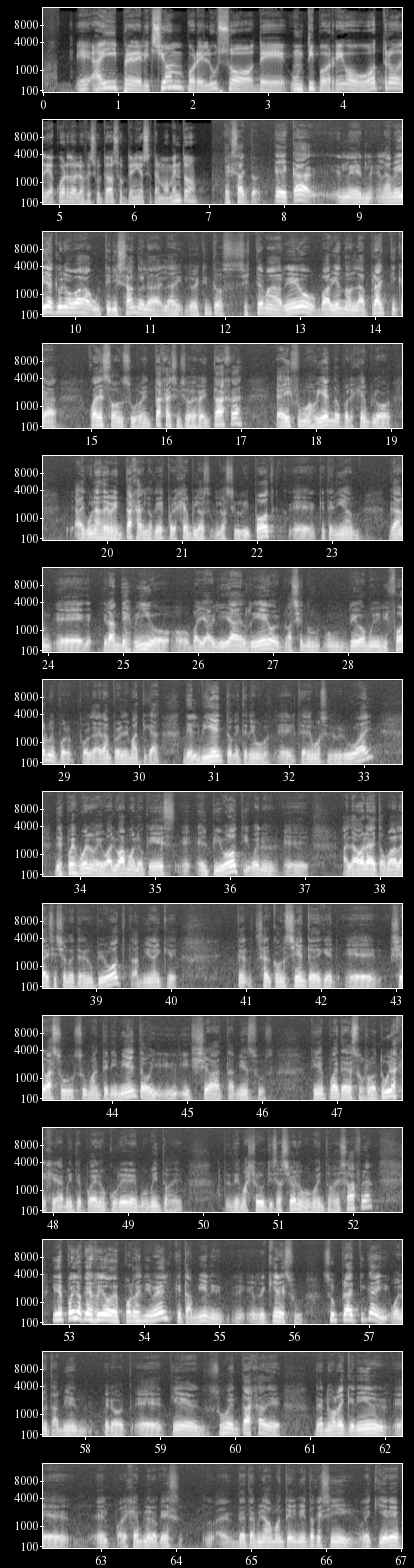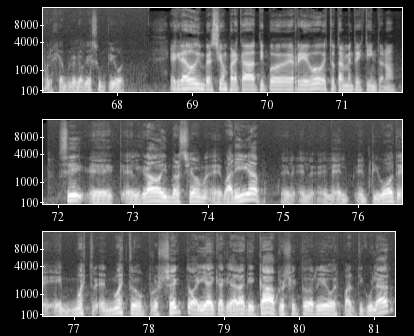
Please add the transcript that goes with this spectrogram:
¿Hay predilección por el uso de un tipo de riego u otro de acuerdo a los resultados obtenidos hasta el momento? Exacto. en, la medida que uno va utilizando los distintos sistemas de riego, va viendo en la práctica cuáles son sus ventajas y sus desventajas. Y ahí fuimos viendo, por ejemplo, algunas desventajas en lo que es, por ejemplo, los, los eh, que tenían eh, grandes desvío o variabilidad del riego, no haciendo un, riego muy uniforme por, la gran problemática del viento que tenemos, eh, tenemos en Uruguay. Después, bueno, evaluamos lo que es eh, el pivot y bueno, a la hora de tomar la decisión de tener un pivot, también hay que ser consciente de que eh, lleva su, mantenimiento y, lleva también sus, tiene, puede tener sus roturas que generalmente pueden ocurrir en momentos de, mayor utilización o momentos de zafra. Y después lo que es riego por desnivel, que también requiere su, práctica y bueno, también, pero tiene su ventaja de, de no requerir por ejemplo, lo que es eh, determinado mantenimiento que sí requiere, por ejemplo, lo que es un pivot. El grado de inversión para cada tipo de riego es totalmente distinto, ¿no? Sí, eh, el grado de inversión eh, varía. El, el, pivot en nuestro, en nuestro proyecto, ahí hay que aclarar que cada proyecto de riego es particular,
